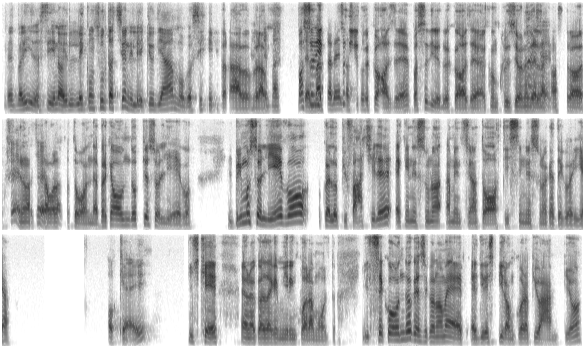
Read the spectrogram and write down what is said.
Verbalizza, sì, no, le consultazioni le chiudiamo così. Bravo, bravo. Ma- Posso dire, posso dire, due cose? Posso dire due cose a conclusione ah, della, certo, nostra, certo, della nostra certo. tavola rotonda? Perché ho un doppio sollievo. Il primo sollievo, quello più facile, è che nessuno ha menzionato Otis in nessuna categoria. Ok. Il che è una cosa che mi rincuora molto. Il secondo, che secondo me è, è di respiro ancora più ampio,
